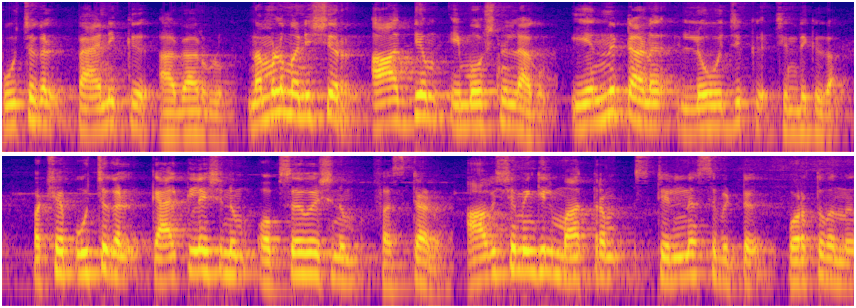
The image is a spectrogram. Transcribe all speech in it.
പൂച്ചകൾ പാനിക്ക് ആകാറുള്ളൂ. നമ്മൾ മനുഷ്യർ ആദ്യം ഇമോഷണൽ ആകും. എന്നിട്ടാണ് ലോജിക് ചിന്തിക്കുക. പക്ഷേ പൂച്ചകൾ കാൽക്കുലേഷനും ഒബ്സർവേഷനും ഫസ്റ്റാണ് ആവശ്യമെങ്കിൽ മാത്രം സ്റ്റിൽനെസ് വിട്ട് പുറത്തു വന്ന്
